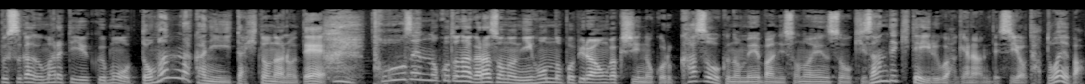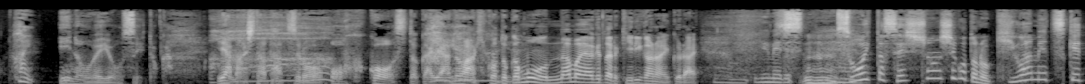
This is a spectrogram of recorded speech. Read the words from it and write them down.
プスが生まれていく、もうど真ん中にいた人なので、はい、当然のことながらその日本のポピュラー音楽史に残る数多くの名盤にその演奏を刻んできているわけなんですよ。例えば、はい、井上陽水とか。山下達郎、オフコースとか、矢野明子とか、もう名前挙げたらきりがないくらい。有名です、ね、うん。そういったセッション仕事の極めつけっ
